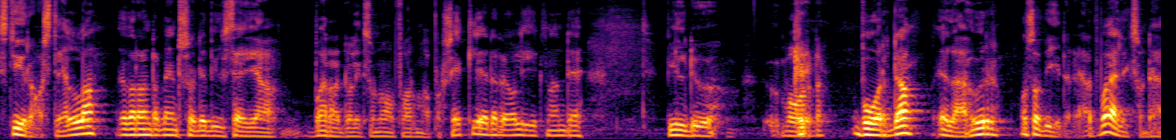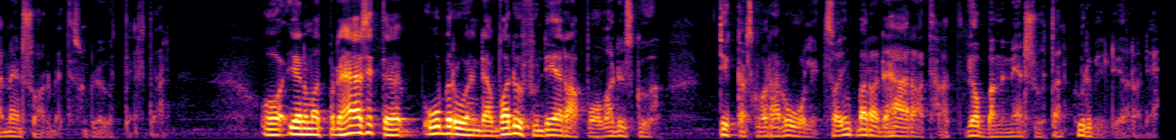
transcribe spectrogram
styra och ställa över andra människor, det vill säga vara då liksom någon form av projektledare och liknande? Vill du Vårda. vårda, eller hur? Och så vidare. Att vad är liksom det här människoarbetet som du är ute efter? Och genom att på det här sättet, oberoende av vad du funderar på, vad du skulle tycka skulle vara roligt, så inte bara det här att, att jobba med människor, utan hur vill du göra det?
